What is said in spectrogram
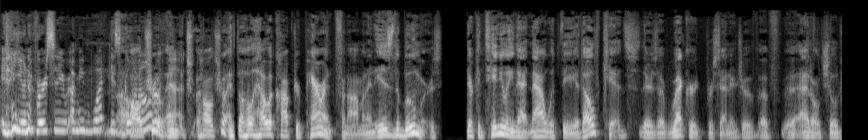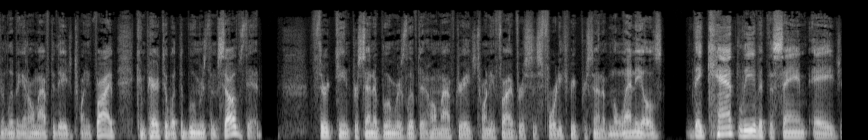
in a university. I mean, what is going all on true and that? all true and the whole helicopter parent phenomenon is the boomers they're continuing that now with the adult kids. There's a record percentage of, of uh, adult children living at home after the age of 25 compared to what the boomers themselves did. 13% of boomers lived at home after age 25 versus 43% of millennials. They can't leave at the same age.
